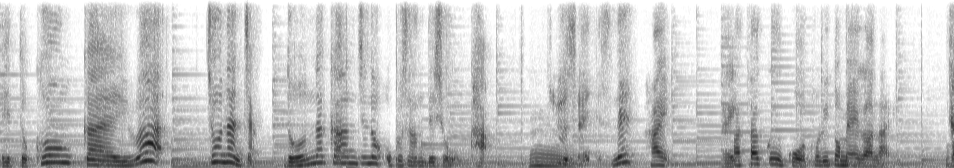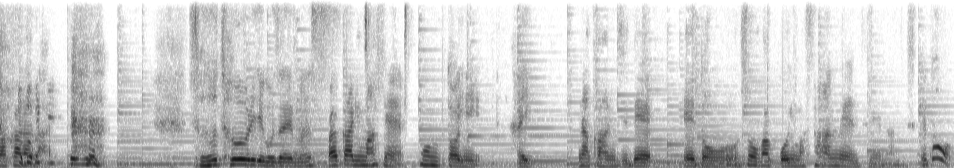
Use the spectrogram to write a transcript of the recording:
えっと今回は長男ちゃんどんな感じのお子さんでしょうか？うん9歳ですね。はい、はい全くこう取り留めがない。わからない。その通りでございます。わかりません。本当にはい。な感じで、えっ、と小学校今3年生なんですけど、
